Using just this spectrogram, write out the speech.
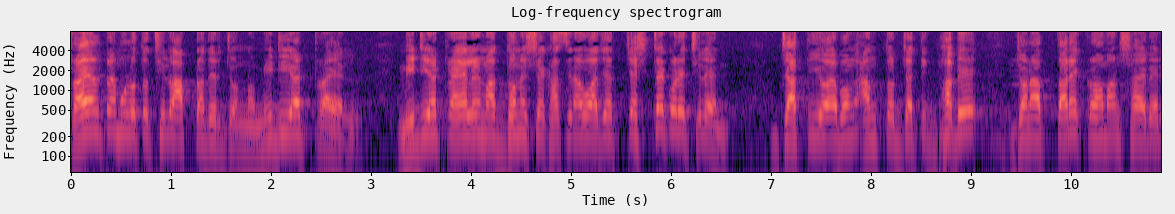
ট্রায়ালটা মূলত ছিল আপনাদের জন্য, মিডিয়া ট্রায়াল। মিডিয়া ট্রায়ালের মাধ্যমে শেখ হাসিনা ওয়াজেদ চেষ্টা করেছিলেন জাতীয় এবং আন্তর্জাতিকভাবে জনাব তারেক রহমান সাহেবের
